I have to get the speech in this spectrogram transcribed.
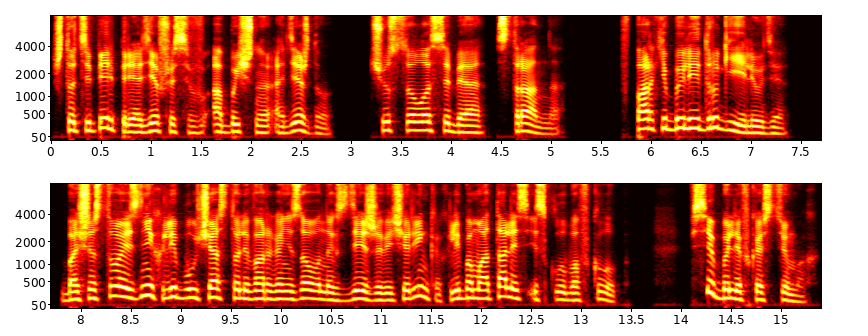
что теперь, переодевшись в обычную одежду, чувствовала себя странно. В парке были и другие люди. Большинство из них либо участвовали в организованных здесь же вечеринках, либо мотались из клуба в клуб. Все были в костюмах.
